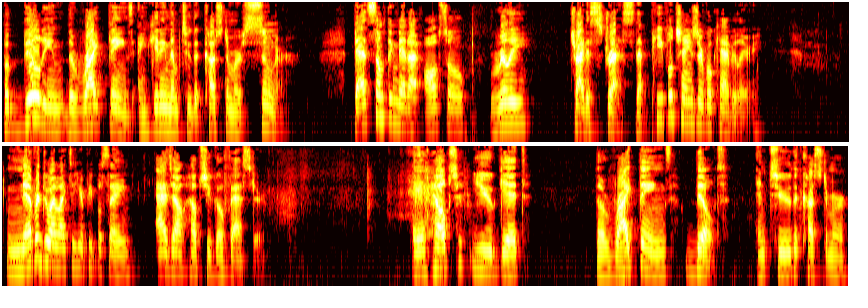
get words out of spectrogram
but building the right things and getting them to the customer sooner. That's something that I also really try to stress that people change their vocabulary. Never do I like to hear people saying, Agile helps you go faster. It helps you get the right things built into the customer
